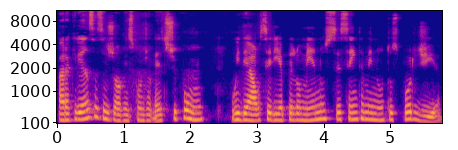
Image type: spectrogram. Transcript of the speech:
Para crianças e jovens com diabetes tipo 1, o ideal seria pelo menos 60 minutos por dia.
